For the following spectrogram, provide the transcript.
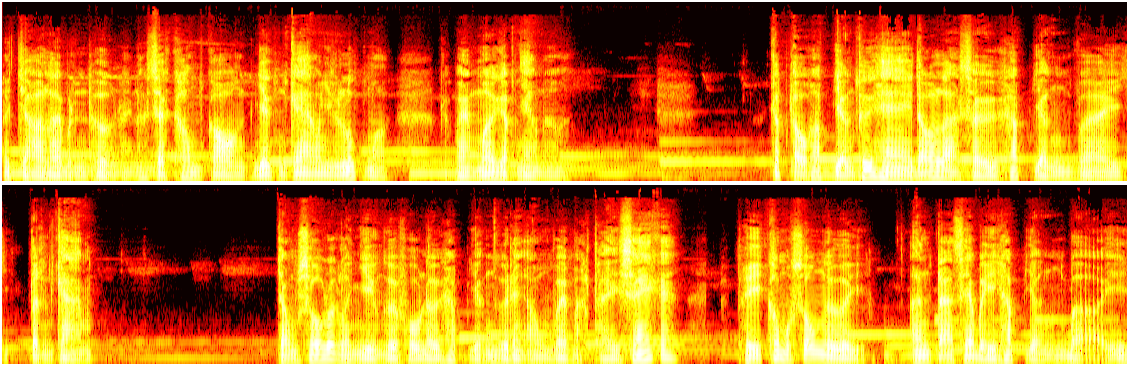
nó trở lại bình thường này nó sẽ không còn dâng cao như lúc mà các bạn mới gặp nhau nữa. Cấp độ hấp dẫn thứ hai đó là sự hấp dẫn về tình cảm. Trong số rất là nhiều người phụ nữ hấp dẫn người đàn ông về mặt thể xác á, thì có một số người anh ta sẽ bị hấp dẫn bởi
